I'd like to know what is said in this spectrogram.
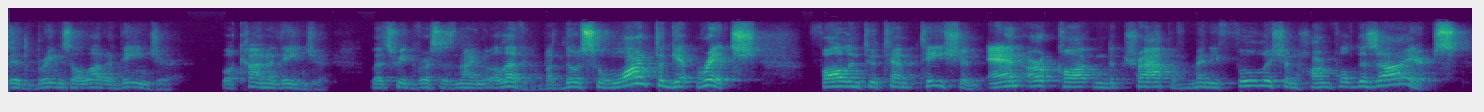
it brings a lot of danger. What kind of danger? Let's read verses 9 to 11. But those who want to get rich fall into temptation and are caught in the trap of many foolish and harmful desires,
